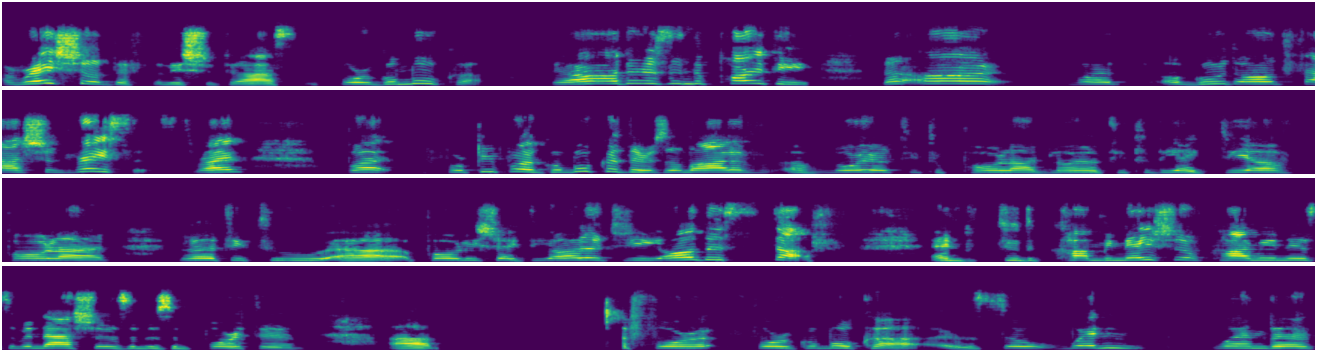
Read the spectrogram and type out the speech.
a racial definition to ask for Gomułka. There are others in the party that are what a good old fashioned racist, right? But for people at Gomułka, there's a lot of, of loyalty to Poland, loyalty to the idea of Poland, loyalty to uh, Polish ideology, all this stuff. And to the combination of communism and nationalism is important. Uh, for for Gomulka. So when when the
